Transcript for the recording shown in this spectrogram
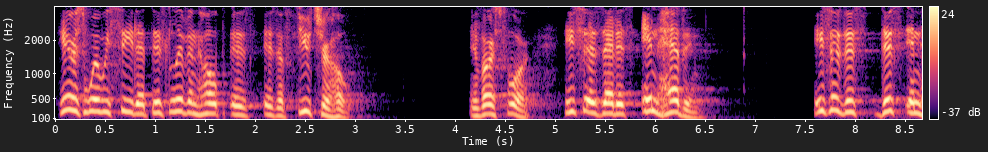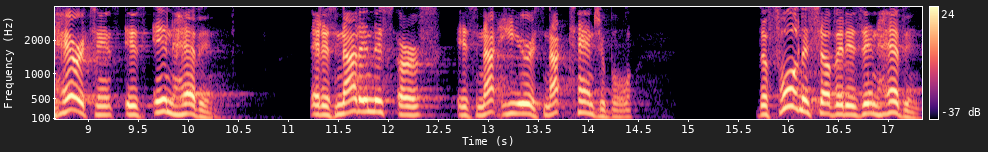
Here's where we see that this living hope is, is a future hope. In verse 4, he says that it's in heaven. He says this, this inheritance is in heaven. That is not in this earth, it's not here, it's not tangible. The fullness of it is in heaven.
